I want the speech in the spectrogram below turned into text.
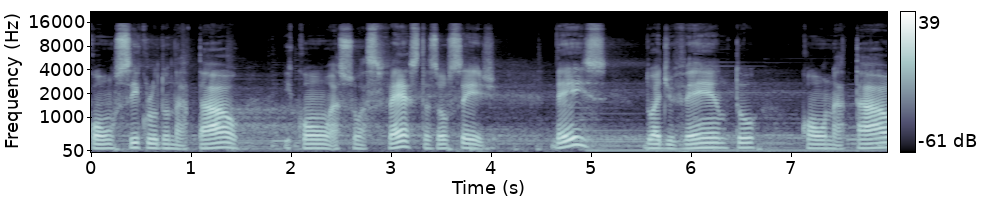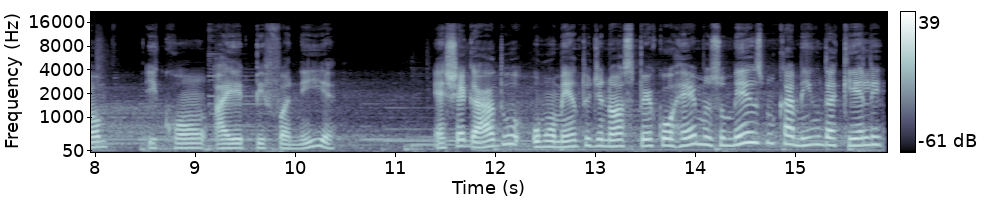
com o ciclo do Natal e com as suas festas, ou seja, desde o advento, com o Natal e com a Epifania, é chegado o momento de nós percorrermos o mesmo caminho daquele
